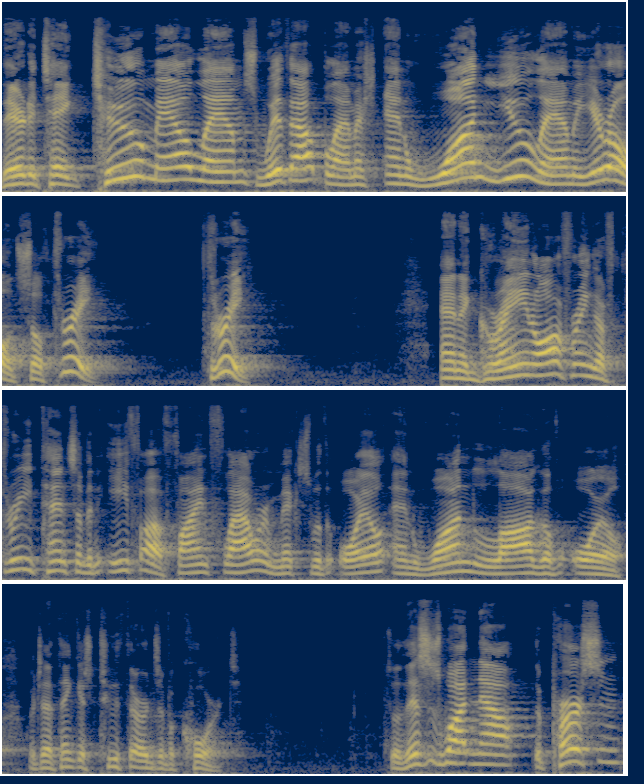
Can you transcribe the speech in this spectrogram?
They're to take two male lambs without blemish and one ewe lamb a year old. So three. Three. And a grain offering of three tenths of an ephah of fine flour mixed with oil and one log of oil, which I think is two thirds of a quart. So, this is what now the person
